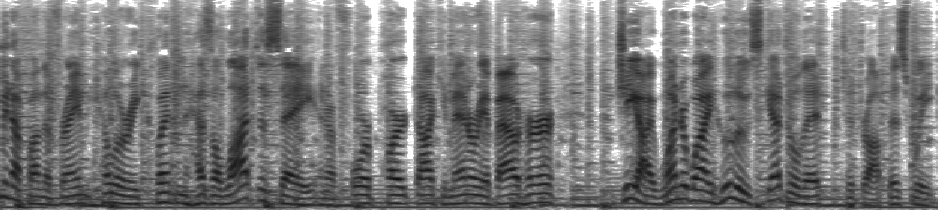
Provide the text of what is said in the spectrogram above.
Coming up on the frame, Hillary Clinton has a lot to say in a four part documentary about her. Gee, I wonder why Hulu scheduled it to drop this week.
